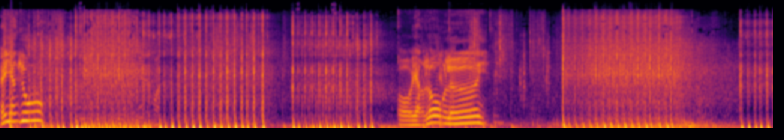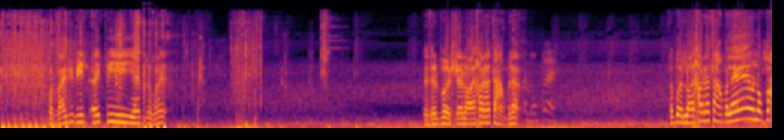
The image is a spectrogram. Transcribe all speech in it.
เฮ้ยยังอยู่ โอ้ยังโล่งเลย ดไว้พี่บิ๊ดเอ้ยพี่แยมกดไว้เดี๋ยวจะระเบิดลอยเข้าหน้าต่างมาแล้วสมกด้วยระเบิดลอยเข้าหน้าต่างมาแล้วหลบไป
